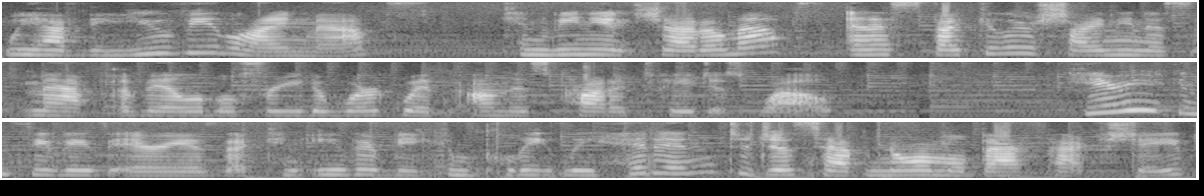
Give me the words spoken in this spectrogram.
We have the UV line maps, convenient shadow maps, and a specular shininess map available for you to work with on this product page as well. Here you can see these areas that can either be completely hidden to just have normal backpack shape,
